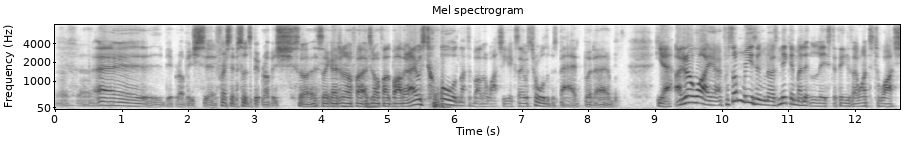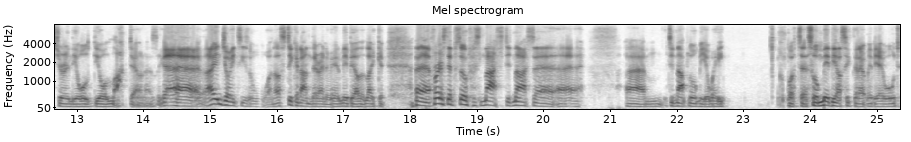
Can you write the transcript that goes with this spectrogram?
that's, uh, a bit rubbish. Uh, first episode's a bit rubbish, so it's like I don't know if I, I don't know if I'll bother. I was told not to bother watching it because I was told it was bad, but um, yeah, I don't know why. Uh, For some reason, when I was making my little list of things I wanted to watch during the old the old lockdown, I was like, ah, I enjoyed season one. I'll stick it on there anyway, and maybe I'll like it. Uh, first episode was not did not uh, uh, um, did not blow me away. But uh, so maybe I'll stick that out. Maybe I won't.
